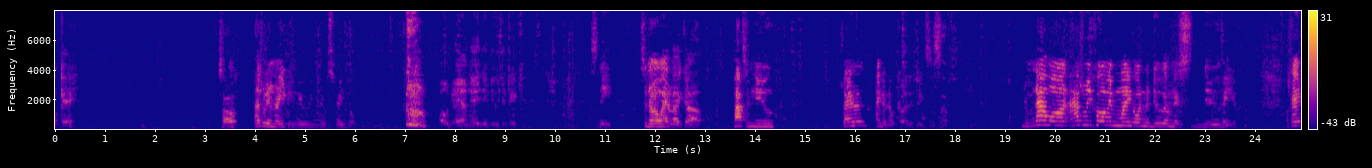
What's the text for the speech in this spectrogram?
Okay. So, that's really amazing news. News video. okay, I'm ready to do the take. Sleep. So now I like uh pass a new trailer. I don't know how it takes and stuff. From now on, after we call me, I'm to do them this new video. Okay?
